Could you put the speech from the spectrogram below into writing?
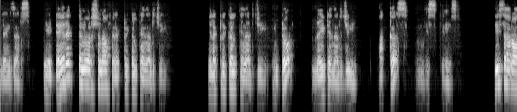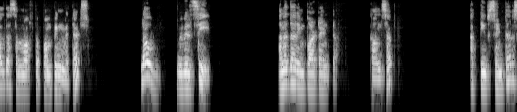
lasers. A direct conversion of electrical energy, electrical energy into light energy occurs in this case. These are all the sum of the pumping methods. Now we will see Another important concept active centers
